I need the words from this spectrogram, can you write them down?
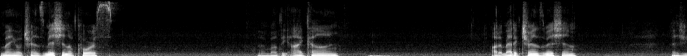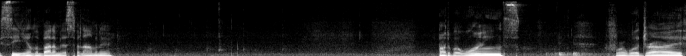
Manual transmission, of course. How about the icon? Automatic transmission. As you see on the bottom of the speedometer. Audible warnings, four wheel drive,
